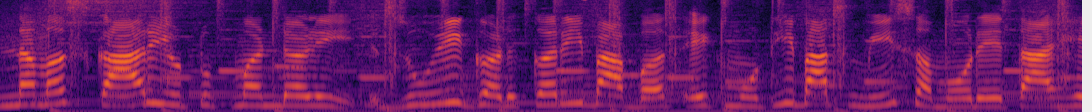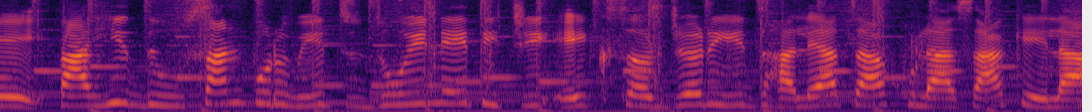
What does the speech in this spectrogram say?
नमस्कार युट्यूब मंडळी. जुई गडकरी बाबत एक मोठी बातमी समोर येत आहे. काही दिवसांपूर्वीच जुईने तिची एक सर्जरी झाल्याचा खुलासा केला.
